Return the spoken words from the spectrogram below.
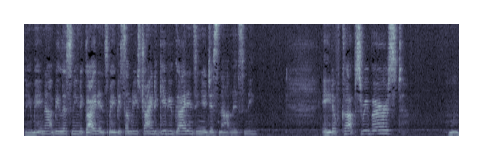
you may not be listening to guidance. Maybe somebody's trying to give you guidance and you're just not listening. Eight of Cups reversed. Hmm.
